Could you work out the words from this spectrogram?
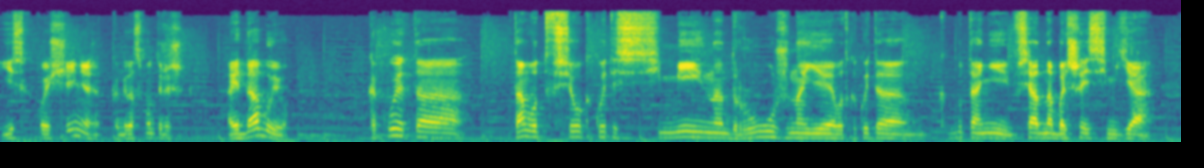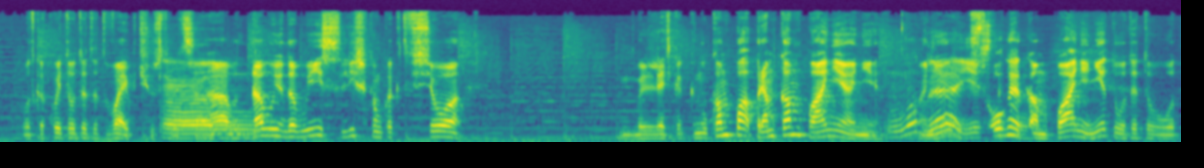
есть такое ощущение, когда смотришь AEW, какое-то там вот все какое-то семейно дружное, вот какой-то, как будто они вся одна большая семья. Вот какой-то вот этот вайб чувствуется. А вот Эм. WWE слишком как-то все, блять, как ну компа, прям компания они. Ну, они да, есть строгая такое. компания, нету вот этого вот.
